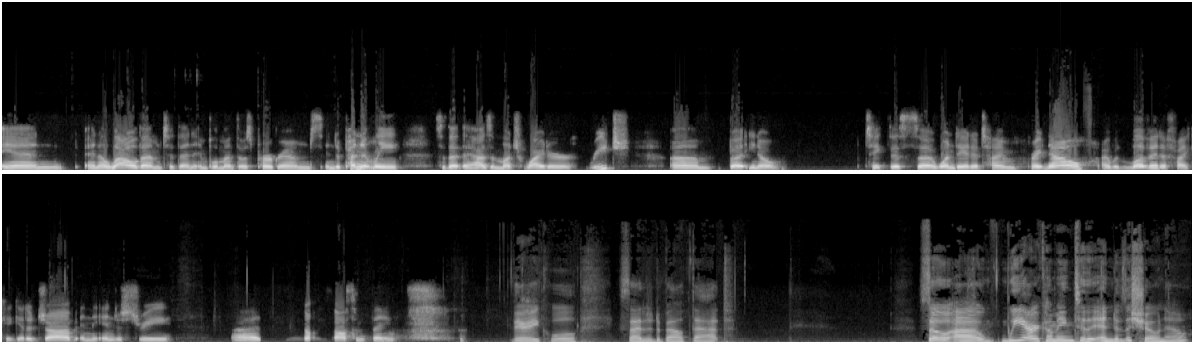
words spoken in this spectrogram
and and allow them to then implement those programs independently, so that it has a much wider reach. Um, but you know, take this uh, one day at a time. Right now, I would love it if I could get a job in the industry, uh, doing all these awesome things. Very cool. Excited about that. So uh, we are coming to the end of the show now,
